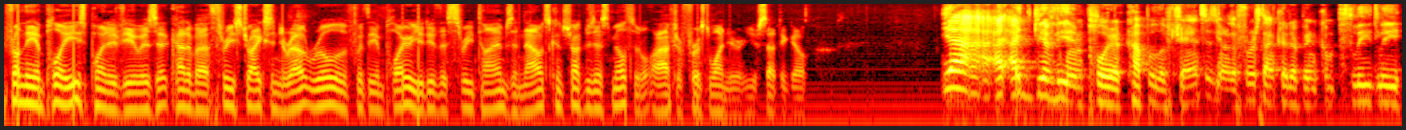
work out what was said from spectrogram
From the employee's point of view, is it kind of a three strikes and you're out rule? If with the employer you do this three times and now it's constructive dismissal, or after first one you're you're set to go? Yeah, I, would give the employer a couple of chances. You know, the first time could have been completely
